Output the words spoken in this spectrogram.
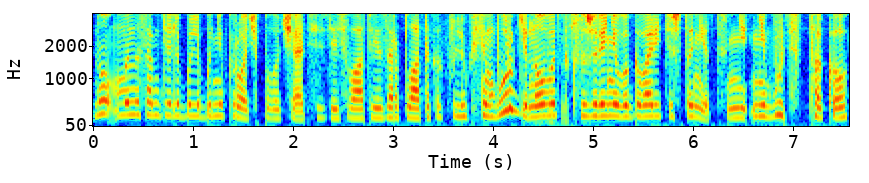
Ну, мы на самом деле были бы не прочь получать здесь в Латвии зарплаты, как в Люксембурге, но вот, к сожалению, вы говорите, что нет, не, не будет такого.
